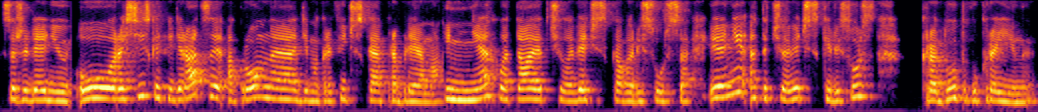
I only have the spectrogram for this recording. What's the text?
к сожалению, сожалению. У Российской Федерации огромная демографическая проблема. Им не хватает человеческого ресурса. И они этот человеческий ресурс крадут в Украины.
